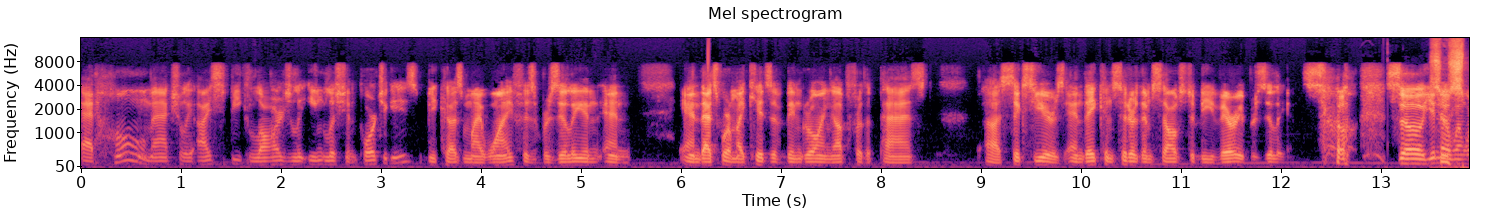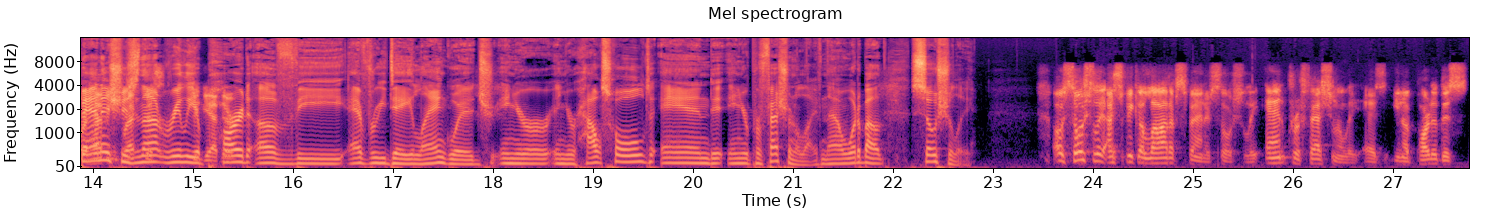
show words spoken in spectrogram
at home, actually, I speak largely English and Portuguese because my wife is Brazilian, and and that's where my kids have been growing up for the past uh, six years, and they consider themselves to be very Brazilian. So, so you so know, Spanish is not really a part of the everyday language in your in your household and in your professional life. Now, what about socially? Oh, socially, I speak a lot of Spanish socially and professionally. As you know, part of this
